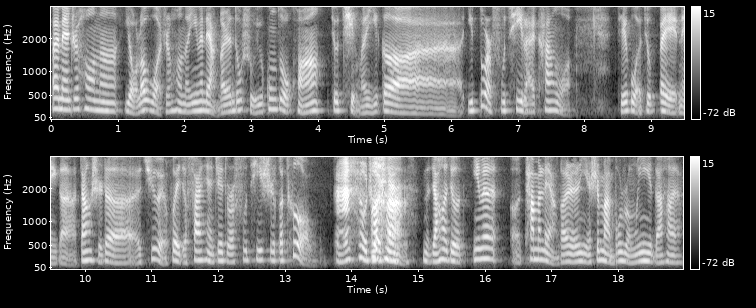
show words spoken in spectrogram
外面之后呢，有了我之后呢，因为两个人都属于工作狂，就请了一个一对夫妻来看我。结果就被那个当时的居委会就发现这对夫妻是个特务啊，还有这事儿。然后就因为呃，他们两个人也是蛮不容易的哈，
